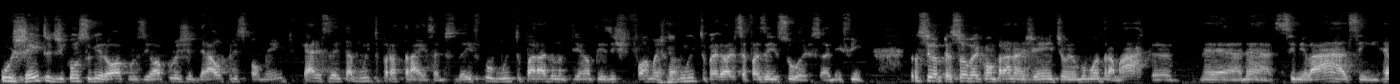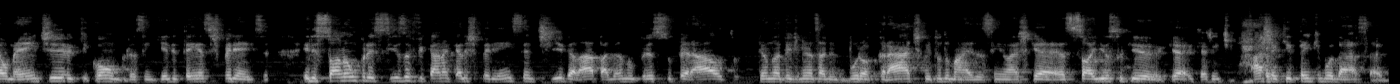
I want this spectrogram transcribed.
o jeito de consumir óculos e óculos de grau principalmente, cara, isso daí tá muito para trás, sabe? Isso daí ficou muito parado no tempo, existem formas uhum. muito melhores de você fazer isso hoje, sabe? Enfim, então se a pessoa vai comprar na gente ou em alguma outra marca, né, né similar, assim, realmente que compre, assim, que ele tenha essa experiência ele só não precisa ficar naquela experiência antiga lá, pagando um preço super alto, tendo um atendimento, sabe, burocrático e tudo mais. Assim, eu acho que é, é só isso que, que, é, que a gente acha que tem que mudar, sabe?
